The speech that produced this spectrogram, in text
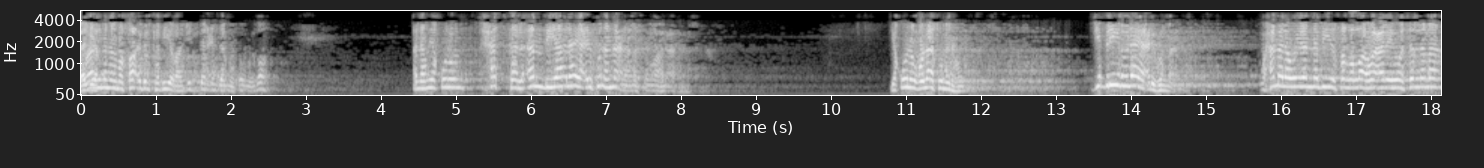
بل هذه من المصائب الكبيرة جدا عند المفوضة. أنهم يقولون حتى الأنبياء لا يعرفون المعنى نسأل الله العافية يقول الغلاة منهم جبريل لا يعرف المعنى. وحمله إلى النبي صلى الله عليه وسلم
